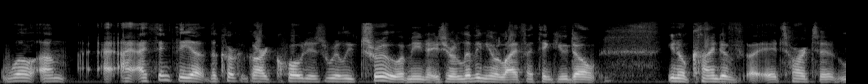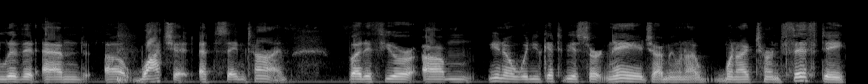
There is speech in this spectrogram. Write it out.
well, um, I, I think the uh, the Kierkegaard quote is really true. I mean, as you're living your life, I think you don't, you know, kind of. Uh, it's hard to live it and uh, watch it at the same time. But if you're, um, you know, when you get to be a certain age, I mean, when I when I turned fifty,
